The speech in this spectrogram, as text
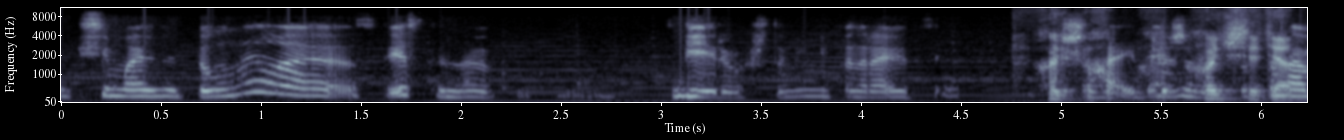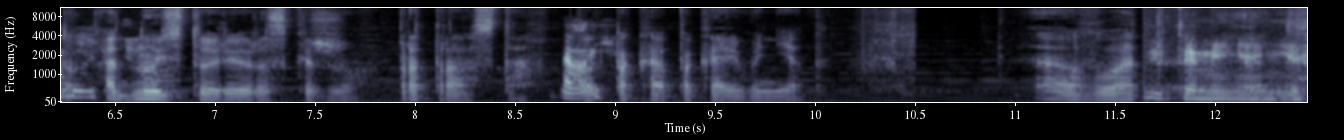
максимально это уныло, соответственно, верю, что мне не понравится. Хочешь, да, хочешь я тебе одну, одну историю расскажу про Траста? Давай. Пока, пока его нет. А, вот. Это меня нет.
